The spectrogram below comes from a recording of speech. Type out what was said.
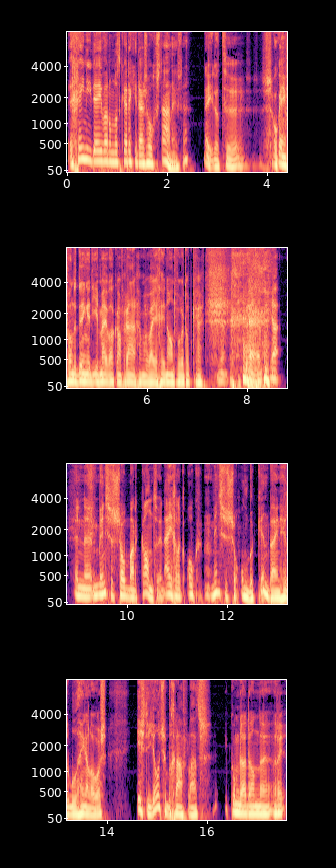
Geen idee waarom dat kerkje daar zo gestaan heeft. Hè? Nee, dat is ook een van de dingen die je mij wel kan vragen, maar waar je geen antwoord op krijgt. Ja, en eh, minstens zo markant en eigenlijk ook minstens zo onbekend bij een heleboel Hengeloers is de Joodse begraafplaats. Ik kom daar dan re-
